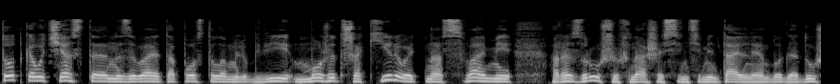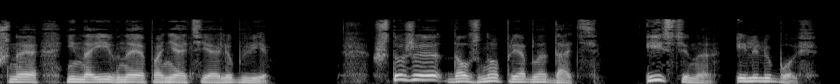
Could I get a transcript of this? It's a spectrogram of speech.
Тот, кого часто называют апостолом любви, может шокировать нас с вами, разрушив наше сентиментальное, благодушное и наивное понятие о любви. Что же должно преобладать? Истина или любовь?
